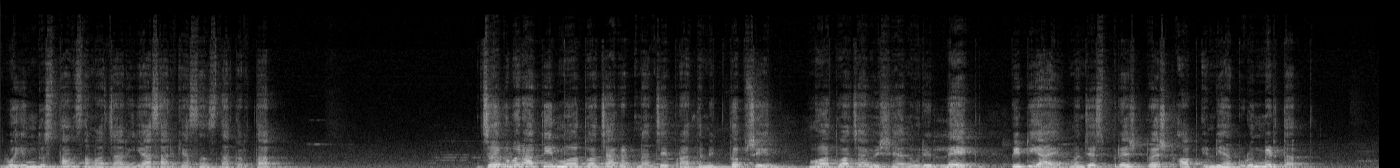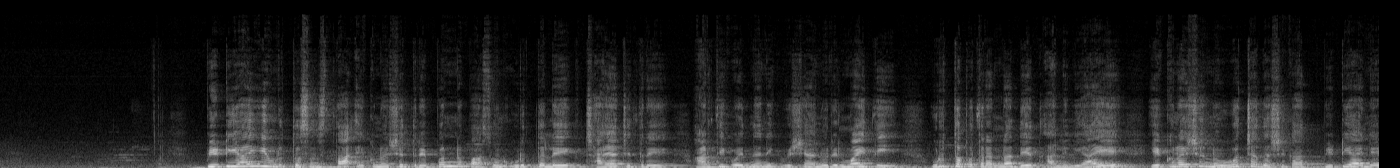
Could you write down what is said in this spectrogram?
व हिंदुस्तान समाचार यासारख्या संस्था करतात. जगभरातील महत्त्वाच्या घटनांचे प्राथमिक तपशील महत्त्वाच्या विषयांवरील लेख पी टी आय म्हणजेच प्रेस ट्रस्ट ऑफ इंडियाकडून मिळतात. पी टी आय ही वृत्तसंस्था एकोणीसशे त्रेपन्नपासून वृत्तलेख छायाचित्रे आर्थिक वैज्ञानिक विषयांवरील माहिती वृत्तपत्रांना देत आलेली आहे. एकोणीसशे नव्वदच्या दशकात पी टी आयने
